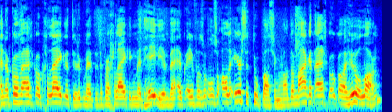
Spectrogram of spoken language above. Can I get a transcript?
En dan komen we eigenlijk ook gelijk natuurlijk met de vergelijking met helium bij ook een van onze allereerste toepassingen. Want we maken het eigenlijk ook al heel lang.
